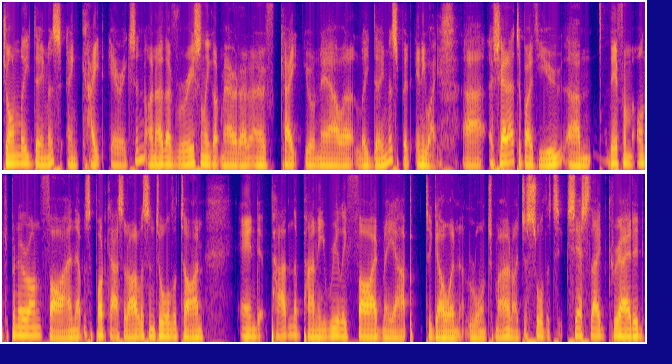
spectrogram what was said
John Lee Dumas and Kate Erickson. I know they've recently got married. I don't know if Kate, you're now uh, Lee Dumas, but anyway, uh, a shout out to both of you. Um, they're from Entrepreneur on Fire, and that was a podcast that I listened to all the time. And pardon the pun, he really fired me up to go and launch my own. I just saw the success they'd created.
